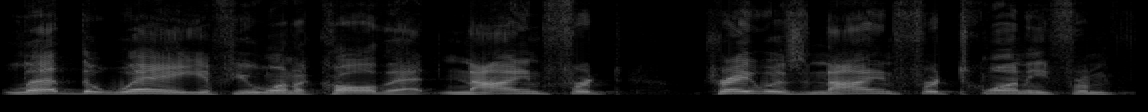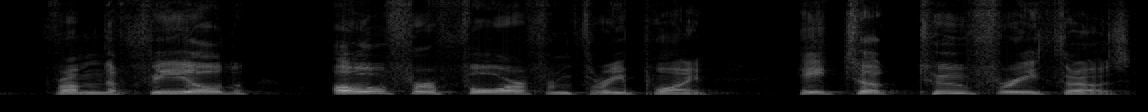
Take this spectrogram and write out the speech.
led the way, if you want to call that. Nine for Trae was nine for 20 from, from the field, 0 for 4 from three point. He took two free throws.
